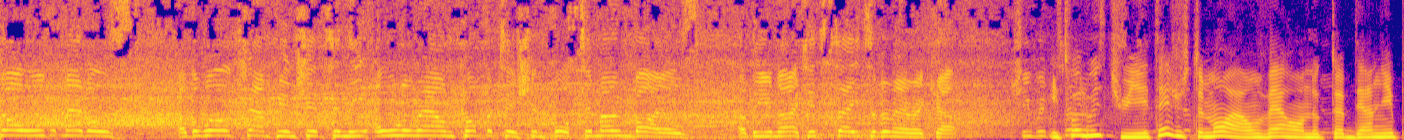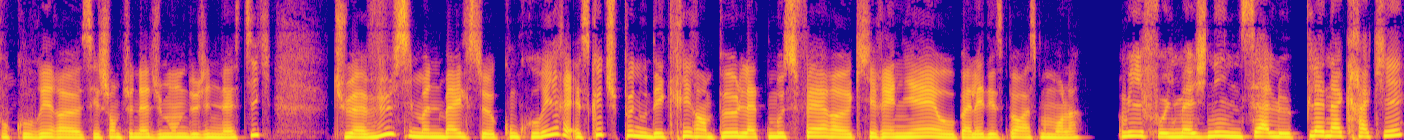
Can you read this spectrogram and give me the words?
gold medals at the World Championships in the all-around competition for Simone Biles of the United States of America. Et toi, Louise, tu y étais justement à Anvers en octobre dernier pour couvrir euh, ces championnats du monde de gymnastique. Tu as vu Simone Biles concourir. Est-ce que tu peux nous décrire un peu l'atmosphère euh, qui régnait au Palais des Sports à ce moment-là? Oui, il faut imaginer une salle pleine à craquer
